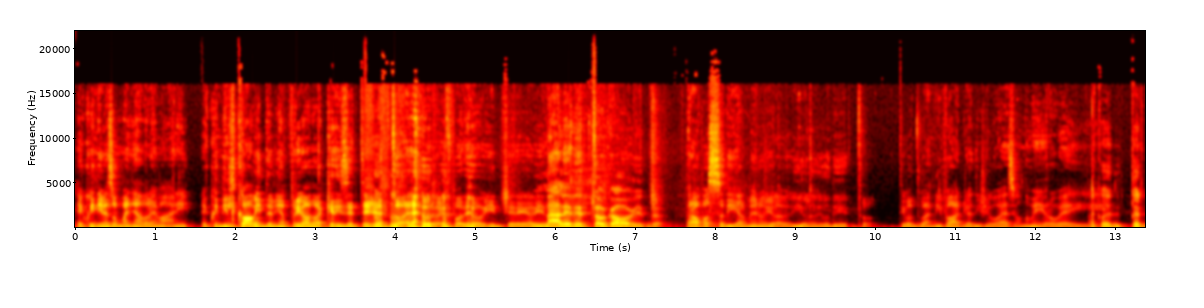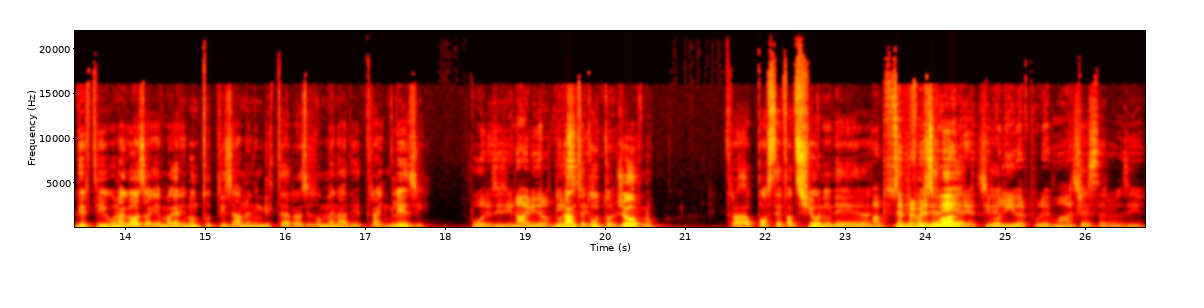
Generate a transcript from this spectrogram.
E quindi mi sono bagnato le mani. E quindi il Covid mi ha privato anche di 700 euro che potevo vincere, capito? Maledetto Covid. Però posso dire, almeno io l'avevo, io l'avevo detto. Tipo due anni fa già dicevo, eh, secondo me gli europei... Ecco, per dirti una cosa che magari non tutti sanno, in Inghilterra si sono menati tra inglesi Pure, sì, sì. No, i video l'ho durante visti, tutto il giorno, tra opposte fazioni de, Ma sempre per le squadre, sì, tipo Liverpool e Manchester, così.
